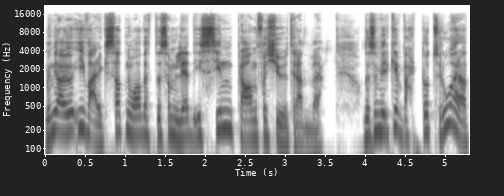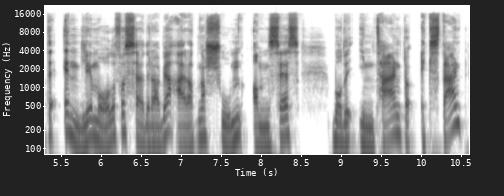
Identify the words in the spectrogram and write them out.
men de har jo iverksatt noe av dette som ledd i sin plan for 2030. Og Det som virker verdt å tro, er at det endelige målet for Saudi-Arabia er at nasjonen anses både internt og eksternt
